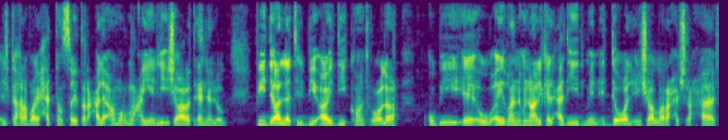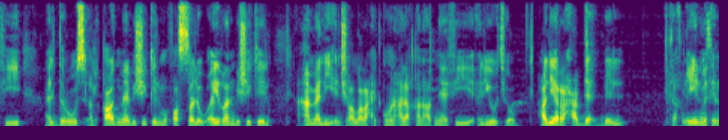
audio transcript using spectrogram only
الكهربائية حتى نسيطر على أمر معين لإشارة analog في دالة ال PID controller وبي وأيضا هنالك العديد من الدوال إن شاء الله راح أشرحها في الدروس القادمة بشكل مفصل وأيضا بشكل عملي. إن شاء الله راح تكون على قناتنا في اليوتيوب. حاليا راح أبدأ بالتقليل مثل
